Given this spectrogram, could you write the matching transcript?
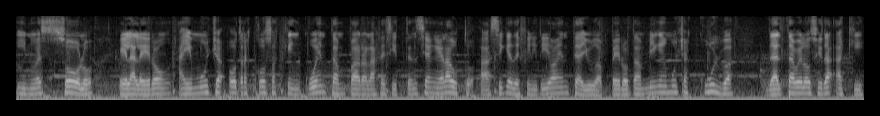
y no es solo el alerón. Hay muchas otras cosas que encuentran para la resistencia en el auto, así que definitivamente ayuda. Pero también hay muchas curvas de alta velocidad aquí.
